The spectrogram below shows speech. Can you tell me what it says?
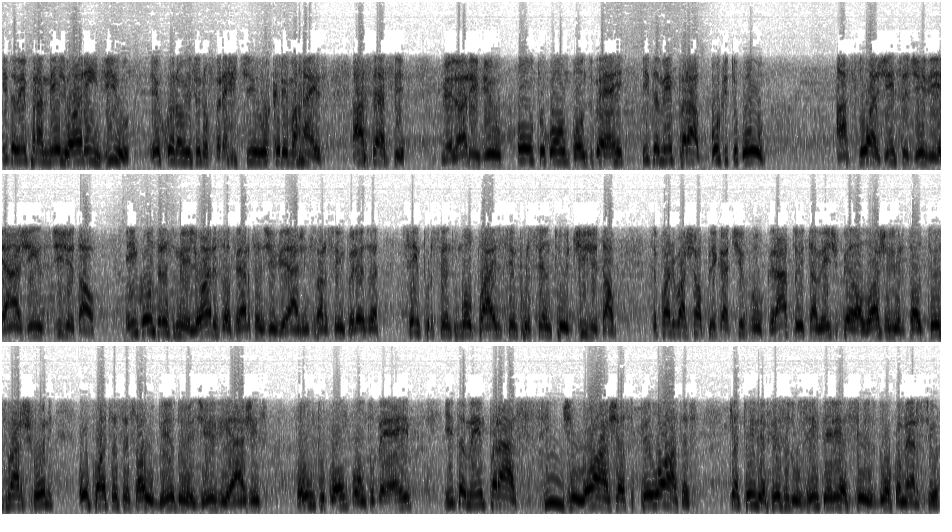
e também para melhor envio. Economize no frete e lucre mais. Acesse melhorenvio.com.br e também para Book2Go, a sua agência de viagens digital. Encontre as melhores ofertas de viagens para sua empresa 100% mobile, 100% digital. Você pode baixar o aplicativo gratuitamente pela loja virtual do seu smartphone ou pode acessar o b2gviagens.com.br e também para a Cindy Lojas Pelotas, que atua em defesa dos interesses do comércio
